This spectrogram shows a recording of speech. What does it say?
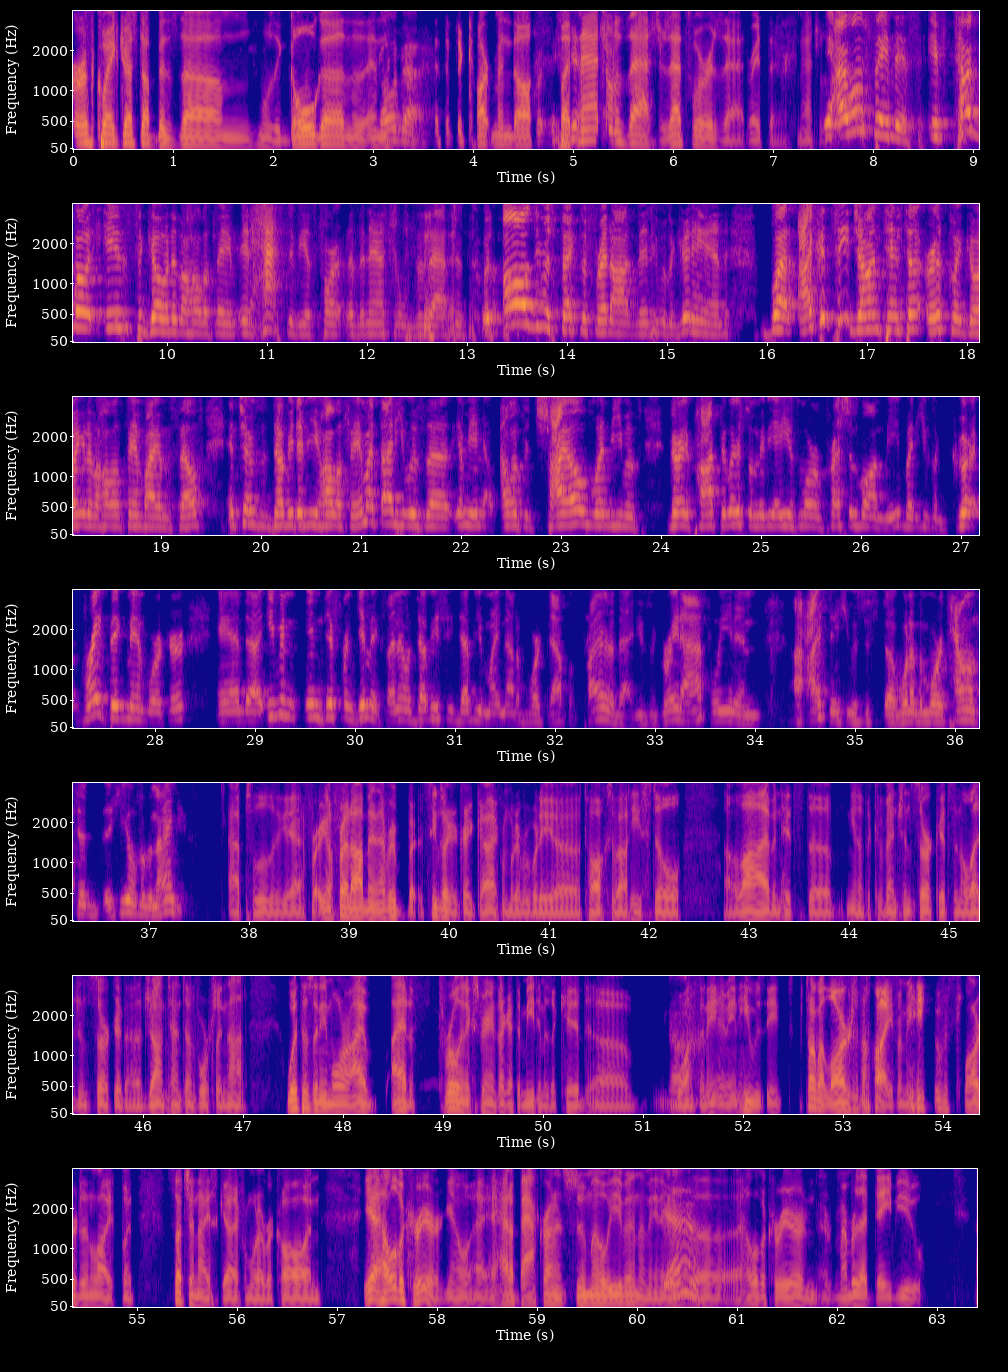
earthquake dressed up as um what was it golga and the, and golga. the cartman doll but yeah. natural disasters that's where it's at right there natural yeah disasters. i will say this if tugboat is to go into the hall of fame it has to be as part of the natural disasters with all due respect to fred ottman who was a good hand but i could see john tenta earthquake going into the hall of fame by himself in terms of wwe hall of fame i thought he was uh i mean i was a child when he was very popular so maybe he was more impressionable on me but he was a good, great big man worker and uh, even in different different gimmicks. I know WCW might not have worked out, but prior to that, he was a great athlete, and I think he was just uh, one of the more talented heels of the '90s. Absolutely, yeah. For, you know, Fred Ottman, every seems like a great guy from what everybody uh, talks about. He's still alive and hits the you know the convention circuits and the legend circuit. Uh, John Tenta, unfortunately, not with us anymore. I I had a thrilling experience. I got to meet him as a kid uh, oh. once, and he, I mean, he was he talking about larger than life. I mean, he was larger than life, but such a nice guy from what I recall. And yeah, hell of a career. You know, I had a background in sumo. Even I mean, it yeah. was a, a, hell of a career. And I remember that debut.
